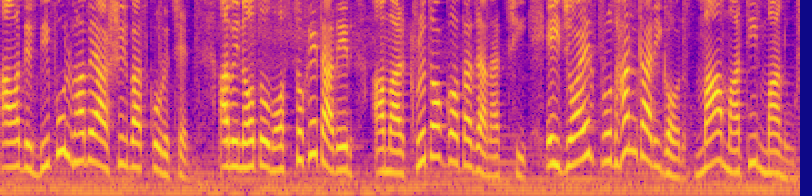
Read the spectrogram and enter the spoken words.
আমাদের বিপুলভাবে আশীর্বাদ করেছেন। আমি নত মস্তকে তাদের আমার কৃতজ্ঞতা জানাচ্ছি। এই জয়ের প্রধান কারিগর মা মাটি মানুষ।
